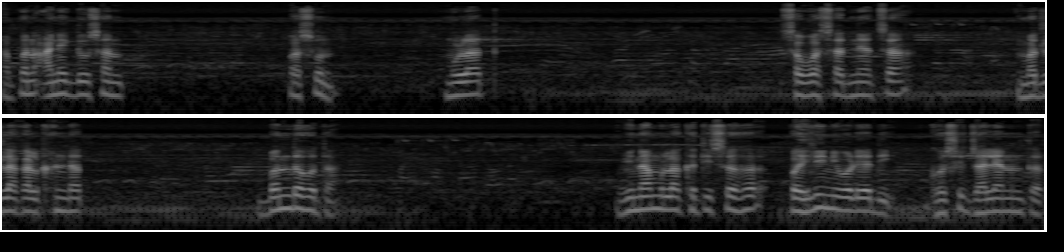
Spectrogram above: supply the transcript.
आपण अनेक दिवसांपासून मुळात संवाद साधण्याचा मधला कालखंडात बंद होता. विनामुलाखतीसह पहिली निवड यादी घोषित झाल्यानंतर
